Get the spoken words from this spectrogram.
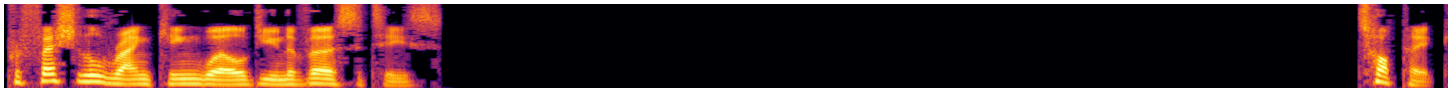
Professional Ranking World Universities. Topic.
